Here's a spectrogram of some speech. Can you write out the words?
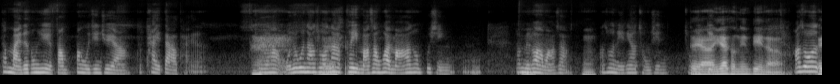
他买的东西也放放不进去啊，都太大台了。就是他，我就问他说：“那可以马上换吗？”他说：“不行，嗯，他没办法马上。”嗯，他说：“你一定要重新。”对啊，你要重新订啊。他说：“而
